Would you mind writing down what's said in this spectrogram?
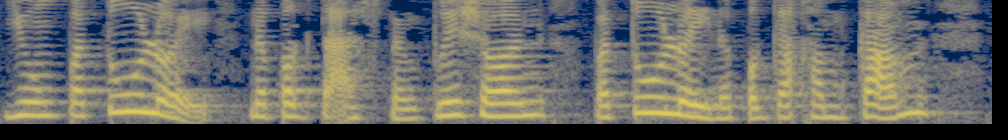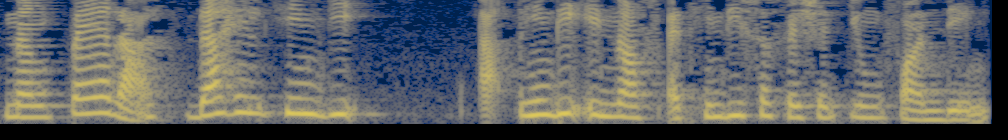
yung patuloy na pagtaas ng tuition, patuloy na pagkakamkam ng pera dahil hindi ah, hindi enough at hindi sufficient yung funding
